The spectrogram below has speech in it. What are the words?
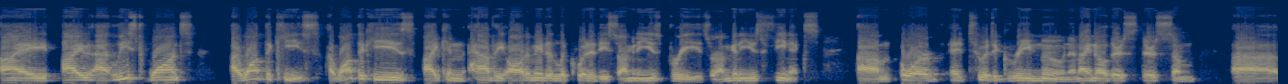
I I at least want I want the keys. I want the keys. I can have the automated liquidity, so I'm going to use Breeze or I'm going to use Phoenix um, or uh, to a degree Muun. And I know there's there's some uh,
